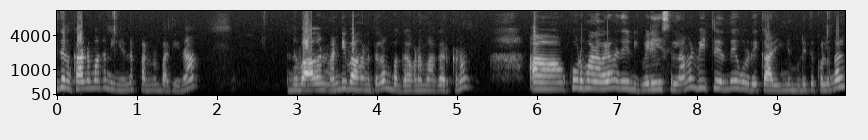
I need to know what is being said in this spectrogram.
இதன் காரணமாக நீங்கள் என்ன பண்ணணும் பார்த்தீங்கன்னா இந்த வாகன வண்டி வாகனத்தில் ரொம்ப கவனமாக இருக்கணும். கூடுமானவரை வந்து இன்னைக்கு வெளியே செல்லாமல் வீட்டிலிருந்தே உங்களுடைய காரியங்களை முடித்துக் கொள்ளுங்கள்.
